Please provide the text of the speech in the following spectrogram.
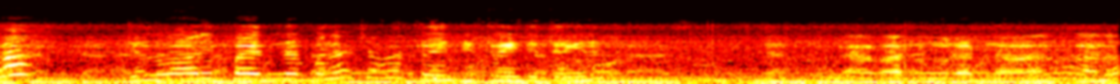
Ha? January 5 na pala, tsaka 2023 na. Nakakagulat na ano, ano?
